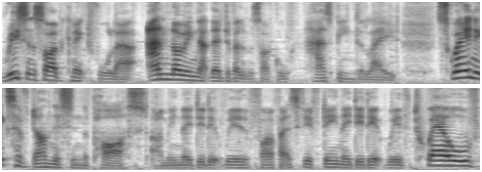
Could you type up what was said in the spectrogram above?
recent CyberConnect fallout and knowing that their development cycle has been delayed, Square Enix have done this in the past. I mean, they did it with Final Fantasy 15, they did it with 12,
